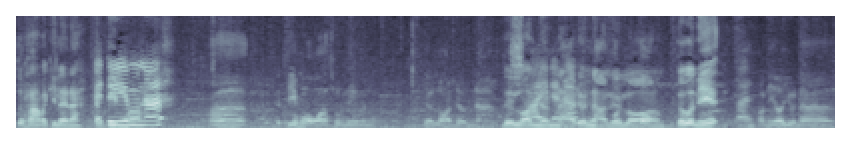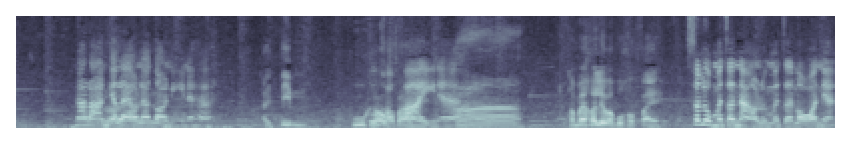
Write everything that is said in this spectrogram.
จะพามากินอะไรนะไอติมเหรอนะ อ่าไอติมเขาบอกว่าช่วงนี้มันเดี๋ยวร้อนเดี๋ยวหนาวเดือนร้อนใช่เดือนหนาวนะคะเดือนหนาวเดือนร้อฝนนตกแต่ตอนนี้อะตอนนี้เราอยู่หน้า หน้าร้านกันแล้วนะตอนนี้นะคะ ไอติมภูภูเขาเขาไฟไฟนะคะอ่าทำไมเขาเรียกว่าภูเขาไฟ สรุปมันจะหนาวหรือมันจะร้อนเนี่ย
